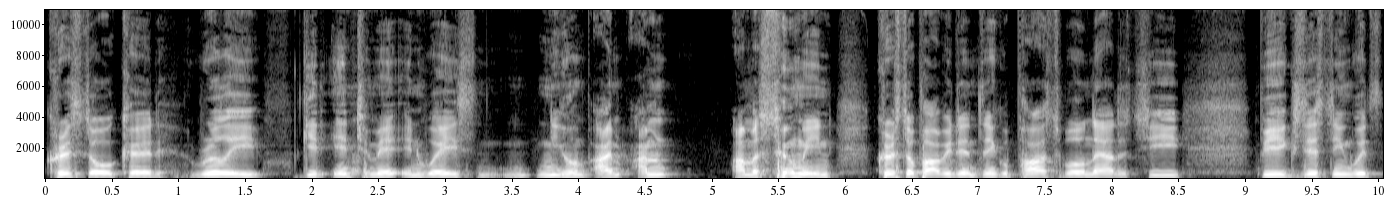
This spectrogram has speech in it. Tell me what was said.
Crystal could really get intimate in ways you know, I'm I'm I'm assuming Crystal probably didn't think were possible now that she be existing with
